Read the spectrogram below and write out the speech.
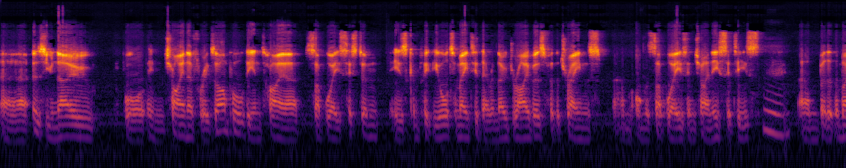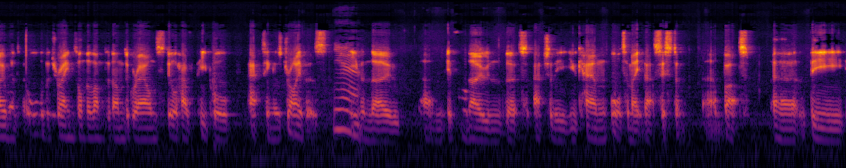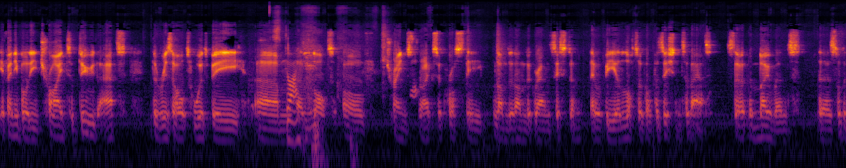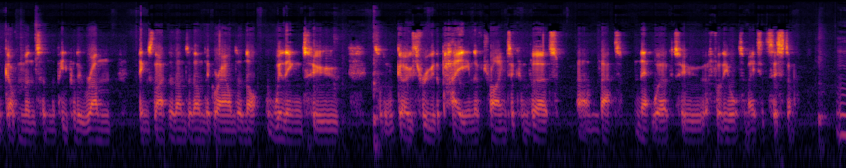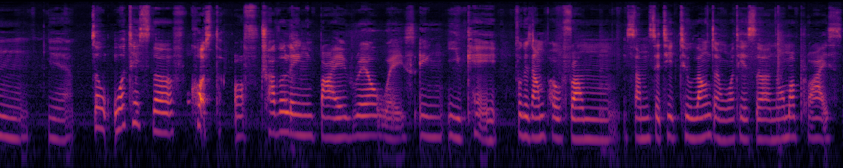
uh, as you know, for in China, for example, the entire subway system is completely automated. There are no drivers for the trains um, on the subways in Chinese cities. Mm. Um, but at the moment, all of the trains on the London Underground still have people acting as drivers, yeah. even though um, it's known that actually you can automate that system. Uh, but uh, the if anybody tried to do that, the result would be um, a lot of train strikes across the London Underground system. There would be a lot of opposition to that. So at the moment, the sort of government and the people who run things like the London Underground are not willing to sort of go through the pain of trying to convert um, that network to a fully automated system. Mm, yeah. So, what is the cost of traveling by railways in UK? For example, from some city to London, what is the normal price?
